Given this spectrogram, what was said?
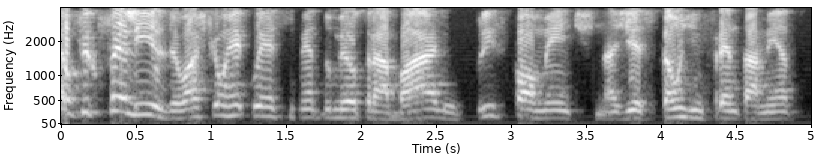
Eu fico feliz, eu acho que é um reconhecimento do meu trabalho, principalmente na gestão de enfrentamento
